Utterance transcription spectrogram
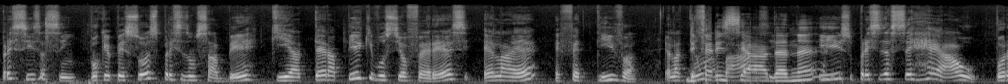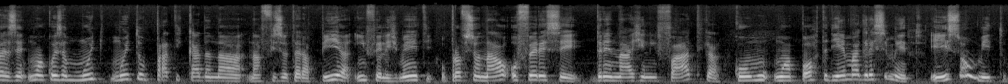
Precisa sim, porque pessoas precisam saber que a terapia que você oferece, ela é efetiva, ela tem diferenciada, né? E isso precisa ser real. Por exemplo, uma coisa muito, muito praticada na, na fisioterapia, infelizmente, o profissional oferecer drenagem linfática como uma porta de emagrecimento. E isso é um mito.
